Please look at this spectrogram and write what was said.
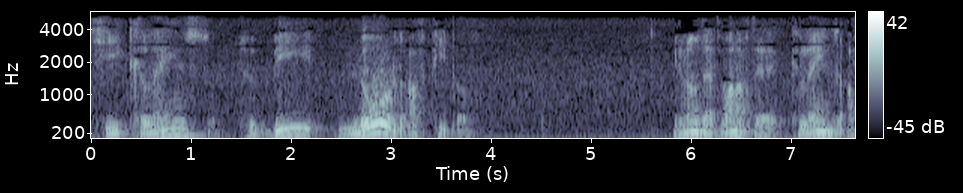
he claims to be Lord of people. You know that one of the claims of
